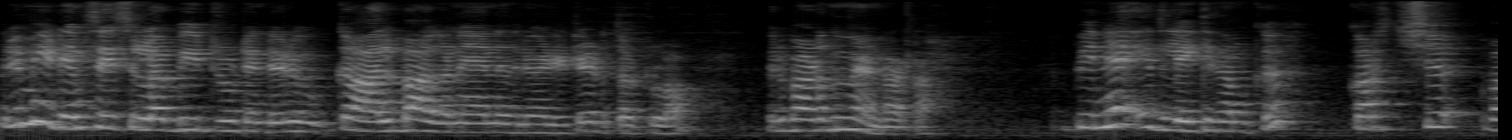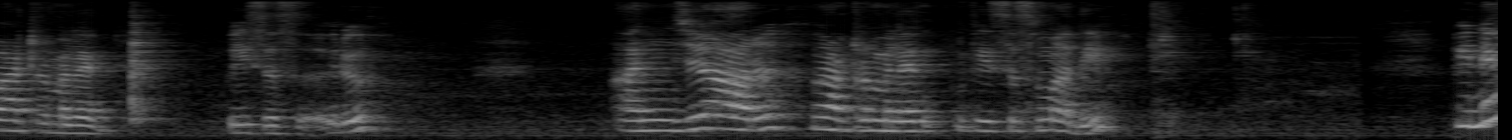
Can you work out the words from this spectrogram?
ഒരു മീഡിയം സൈസുള്ള ബീറ്റ്റൂട്ടിന്റെ ഒരു കാൽ ഭാഗമാണ് ഞാൻ ഇതിന് വേണ്ടിയിട്ട് എടുത്തിട്ടുള്ളൂ. ഒരുപാടൊന്നും വേണ്ട കേട്ടോ. പിന്നെ ഇതിലേക്ക് നമുക്ക് കുറച്ച് വാട്ടർമെലൻ പീസസ് ഒരു അഞ്ച് ആറ് വാട്ടർമെലൻ പീസസ് മതി. പിന്നെ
